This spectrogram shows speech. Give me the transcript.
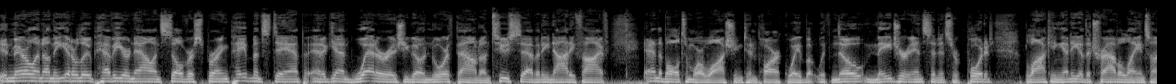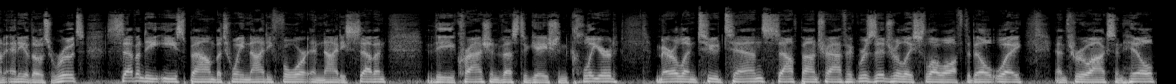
In Maryland on the Interloop, heavier now in Silver Spring, pavements damp, and again, wetter as you go northbound on 270, 95, and the Baltimore Washington Parkway, but with no major incidents reported blocking any of the travel lanes on any of those routes. 70 eastbound between 94 and 97. The crash investigation cleared. Maryland 210 southbound traffic residually slow off the Beltway and through Oxon Hill.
